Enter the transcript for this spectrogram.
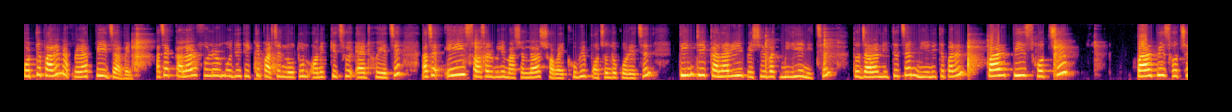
করতে পারেন, আপনারা পেয়ে যাবেন। আচ্ছা কালারফুলের মধ্যে দেখতে পাচ্ছেন নতুন অনেক কিছু অ্যাড হয়েছে। আচ্ছা এই সসারগুলি মাসাল্লাহ সবাই খুবই পছন্দ করেছেন। তিনটি কালারই বেশিরভাগ মিলিয়ে নিচ্ছেন। তো যারা নিতে চান, নিয়ে নিতে পারেন। পার পিস হচ্ছে পার পিস হচ্ছে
